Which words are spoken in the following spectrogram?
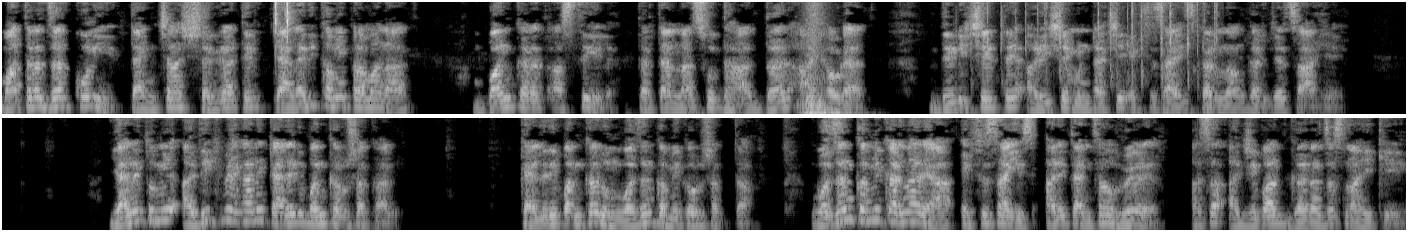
मात्र जर कोणी त्यांच्या शरीरातील कॅलरी कमी प्रमाणात बंद करत असतील तर त्यांना सुद्धा दर आठवड्यात दीडशे ते अडीचशे मिनिटाची एक्सरसाइज करणं गरजेचं आहे. याने तुम्ही अधिक वेगाने कॅलरी बंद करू शकाल. कॅलरी बंद करून वजन कमी करू शकता. वजन कमी करणाऱ्या एक्सरसाइज आणि त्यांचा वेळ असं अजिबात गरजच नाही की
